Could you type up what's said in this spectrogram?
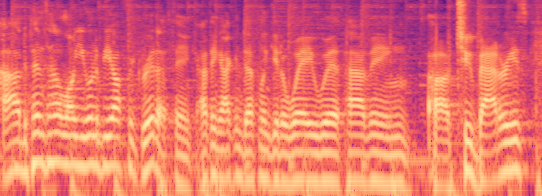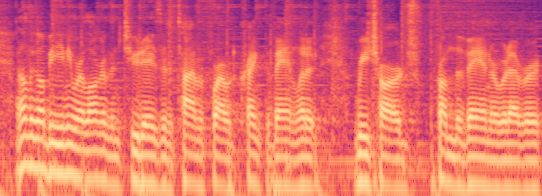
Uh, depends how long you wanna be off the grid, I think. I think I can definitely get away with having uh, two batteries. I don't think I'll be anywhere longer than two days at a time before I would crank the van, let it recharge from the van or whatever.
